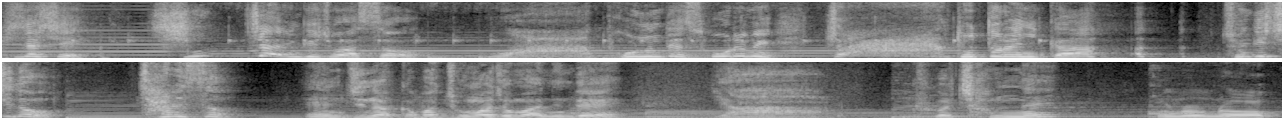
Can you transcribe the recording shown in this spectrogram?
기자 씨, 진짜 연기 좋았어. 와, 보는데 소름이 쫙 돋더라니까. 준기 씨도 잘했어. 엔진 할까봐 조마조마했는데, 야, 그걸 참네? 고롱로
